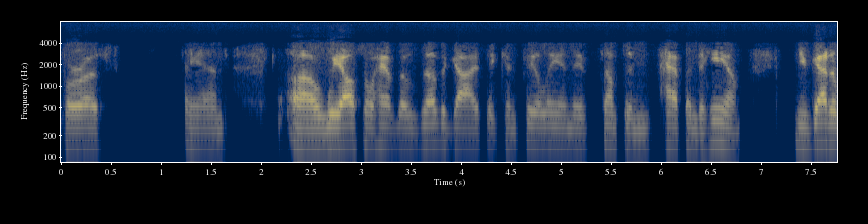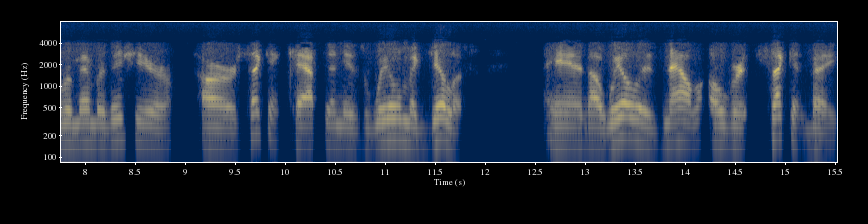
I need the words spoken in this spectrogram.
for us. And uh, we also have those other guys that can fill in if something happened to him. You've got to remember this year our second captain is Will McGillis, and uh, Will is now over at second base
